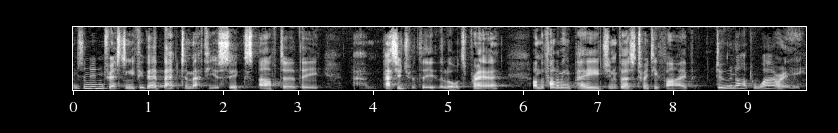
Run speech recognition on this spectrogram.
Isn't it interesting? If you go back to Matthew 6, after the um, passage with the, the Lord's Prayer, on the following page in verse 25, do not worry.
